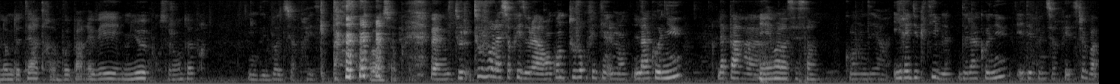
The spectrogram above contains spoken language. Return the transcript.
un homme de théâtre. On ne pouvait pas rêver mieux pour ce genre d'œuvre. Donc des bonnes surprises. Bonne surprise. enfin, toujours la surprise de la rencontre, toujours finalement l'inconnu, la part. Euh, et voilà, c'est ça. Comment dire Irréductible de l'inconnu et des bonnes surprises, tu vois.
